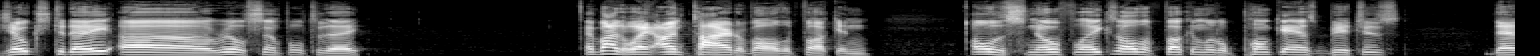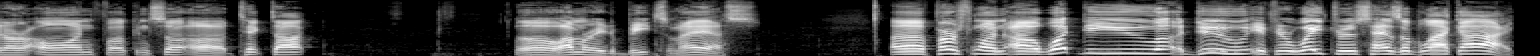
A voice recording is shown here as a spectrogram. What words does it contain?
Jokes today, uh, real simple today. And by the way, I'm tired of all the fucking, all the snowflakes, all the fucking little punk ass bitches that are on fucking so, uh, TikTok. Oh, I'm ready to beat some ass. Uh, first one. Uh, what do you uh, do if your waitress has a black eye?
